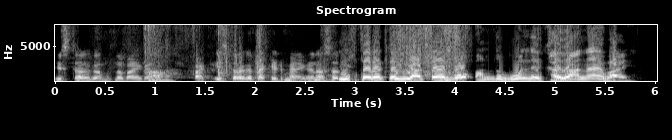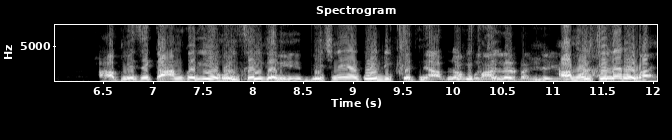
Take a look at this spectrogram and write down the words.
इस तरह का मतलब आएगा हाँ। इस तरह का पैकेट में आएगा ना सर इस तरह का भी आता है हम तो बोल रहे खजाना है भाई। आप में से काम करिए होलसेल करिए। बेचने का कोई दिक्कत नहीं आप लोग होलसेलर बन जाइए। हम होलसेलर है भाई।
